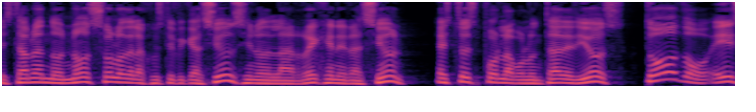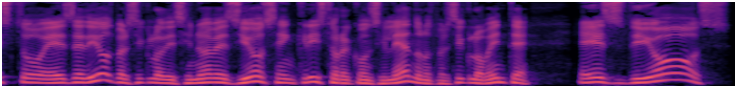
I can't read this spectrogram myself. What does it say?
está hablando no solo de la justificación, sino de la regeneración. Esto es por la voluntad de Dios. Todo esto es de Dios. Versículo 19 es Dios en Cristo reconciliándonos. Versículo 20 es Dios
